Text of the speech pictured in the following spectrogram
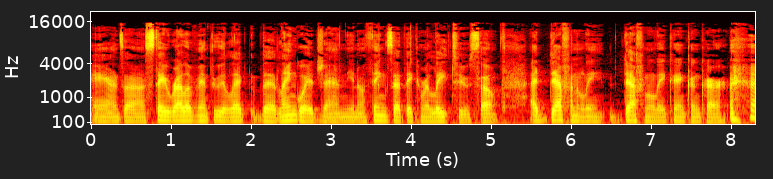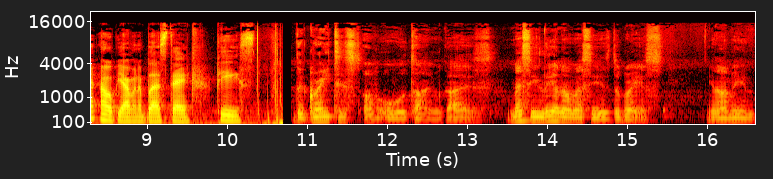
and uh, stay relevant through the, le- the language and, you know, things that they can relate to. So I definitely, definitely can concur. I hope you're having a blessed day. Peace. The greatest of all time, guys. Messi, Lionel Messi is the greatest. You know what I mean?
